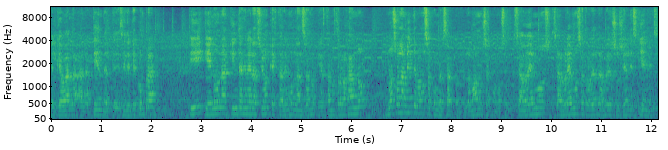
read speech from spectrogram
el que va a la, a la tienda, el que decide qué comprar y, y en una quinta generación que estaremos lanzando, que ya estamos trabajando, no solamente vamos a conversar con él, lo vamos a conocer. Sabemos, sabremos a través de las redes sociales quién es,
